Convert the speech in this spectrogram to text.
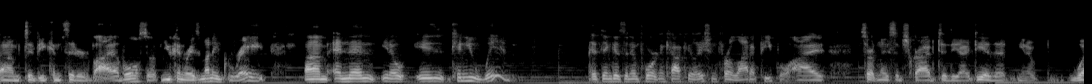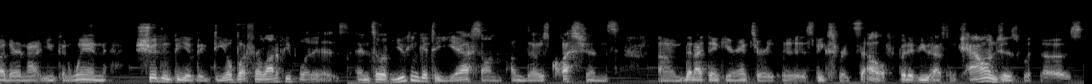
um, to be considered viable. So if you can raise money, great. Um, and then you know, is, can you win? I think is an important calculation for a lot of people. I certainly subscribe to the idea that you know whether or not you can win shouldn't be a big deal, but for a lot of people it is. And so if you can get to yes on on those questions, um, then I think your answer speaks for itself. But if you have some challenges with those,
